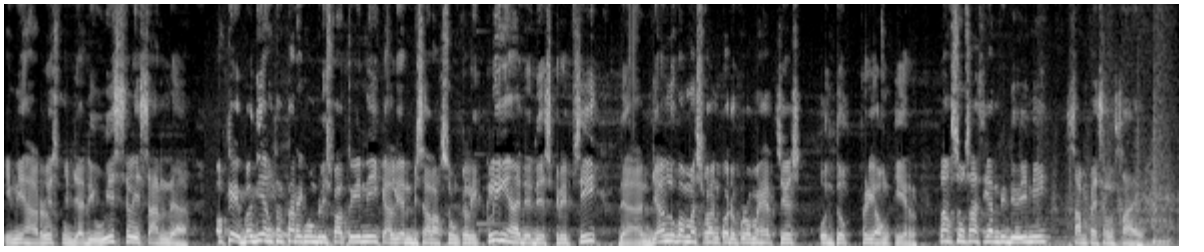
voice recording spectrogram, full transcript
ini harus menjadi wishlist Anda. Oke, bagi yang tertarik membeli sepatu ini, kalian bisa langsung klik link yang ada di deskripsi dan jangan lupa masukkan kode promo Headshus untuk free ongkir. Langsung saksikan video ini sampai selesai.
